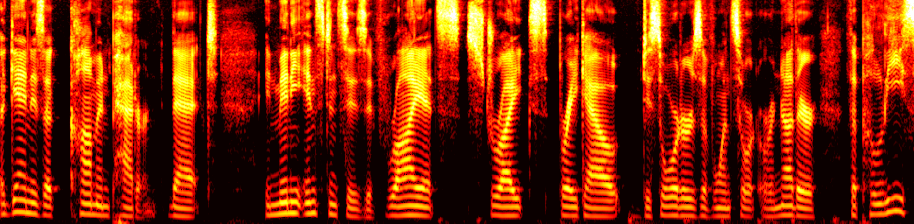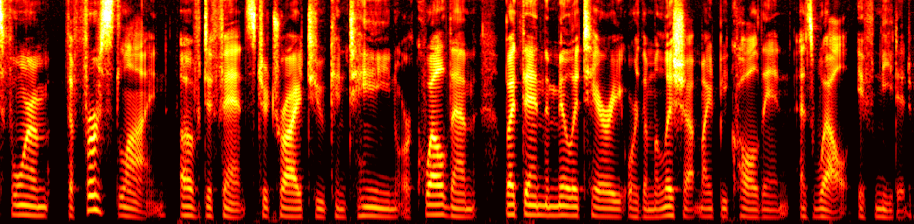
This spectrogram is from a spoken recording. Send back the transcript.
again, is a common pattern that in many instances, if riots, strikes break out, disorders of one sort or another, the police form the first line of defense to try to contain or quell them, but then the military or the militia might be called in as well if needed.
